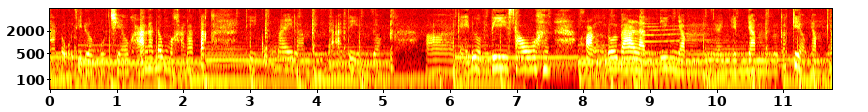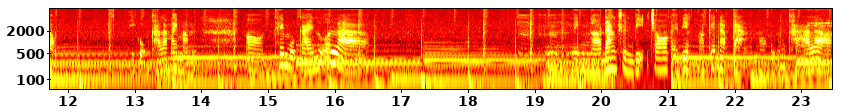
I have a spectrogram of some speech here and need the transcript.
hà nội thì đường một chiều khá là đông và khá là tắc thì cũng may là mình đã tìm được uh, cái đường đi sau khoảng đôi ba lần đi nhầm ờ, nhìn nhầm rồi các kiểu nhầm nhọt thì cũng khá là may mắn. Uh, thêm một cái nữa là ừ, mình uh, đang chuẩn bị cho cái việc mà kết nạp đảng nó cũng khá là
